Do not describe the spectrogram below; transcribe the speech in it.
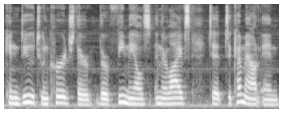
can do to encourage their their females in their lives to to come out and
